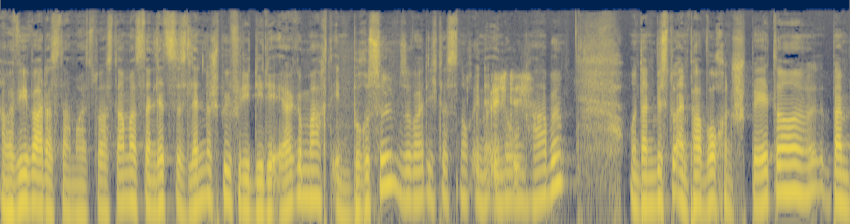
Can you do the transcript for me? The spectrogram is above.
Aber wie war das damals? Du hast damals dein letztes Länderspiel für die DDR gemacht in Brüssel, soweit ich das noch in Richtig. Erinnerung habe. Und dann bist du ein paar Wochen später beim,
